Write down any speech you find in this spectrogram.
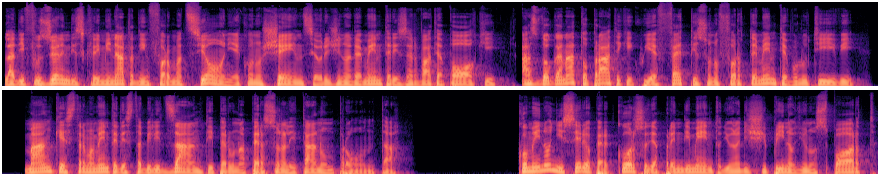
La diffusione indiscriminata di informazioni e conoscenze originariamente riservate a pochi ha sdoganato pratiche i cui effetti sono fortemente evolutivi, ma anche estremamente destabilizzanti per una personalità non pronta. Come in ogni serio percorso di apprendimento di una disciplina o di uno sport,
